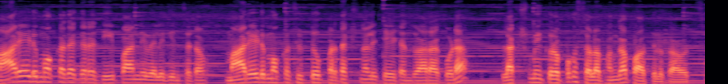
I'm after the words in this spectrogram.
మారేడు మొక్క దగ్గర దీపాన్ని వెలిగించటం మారేడు మొక్క చుట్టూ ప్రదక్షిణలు చేయటం ద్వారా కూడా లక్ష్మీ కృపకు సులభంగా పాత్రలు కావచ్చు.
